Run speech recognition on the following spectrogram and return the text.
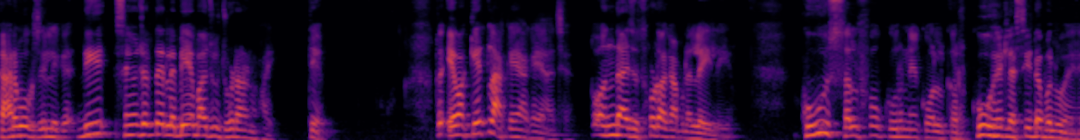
કાર્બોક્સિલિક દ્વિસંયોજકતા એટલે બે બાજુ જોડાણ હોય તે. તો એવા કેટલા કયા કયા છે? તો અંદાજે થોડાક આપણે લઈ લઈએ. કુહ સલ્ફો કુરને કોલ કર. કુહ એટલે સી ડબલ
